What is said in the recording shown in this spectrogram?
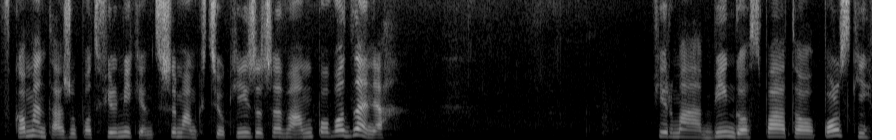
w komentarzu pod filmikiem. Trzymam kciuki i życzę Wam powodzenia. Firma Bingo Spa to polski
